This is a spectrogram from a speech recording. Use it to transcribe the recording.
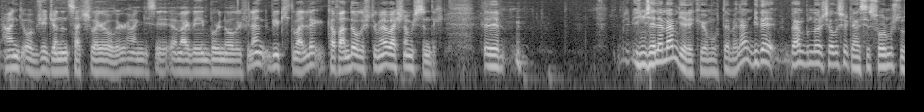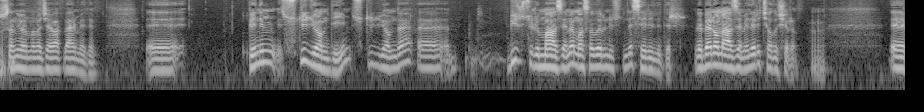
hangi obje Can'ın saçları olur, hangisi Ömer Bey'in burnu olur filan büyük ihtimalle kafanda oluşturmaya başlamışsındır. Ee, incelemem gerekiyor muhtemelen. Bir de ben bunları çalışırken siz sormuştunuz sanıyorum ona cevap vermedim. Ee, benim stüdyom diyeyim. Stüdyomda e, bir sürü malzeme masaların üstünde serilidir. Ve ben o malzemeleri çalışırım. Ee,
